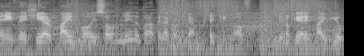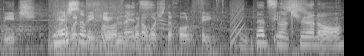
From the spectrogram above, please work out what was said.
And if they hear my voice only, they're gonna be like, okay, I'm clicking off. You're not getting my view, bitch. You're and when so they hear you, they're gonna watch the whole thing. That's not true at all.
